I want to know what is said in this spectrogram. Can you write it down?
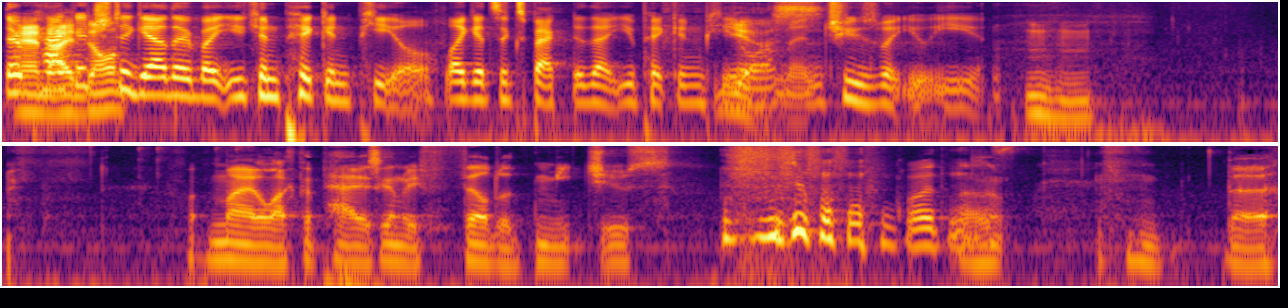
They're packaged together, but you can pick and peel. Like it's expected that you pick and peel Yes. them and choose what you eat. With my luck, the patty's gonna be filled with meat juice. Goodness. the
